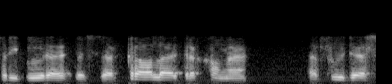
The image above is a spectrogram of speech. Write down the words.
vir die boere, dis uh, krale, drukgange, uh, voeders.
